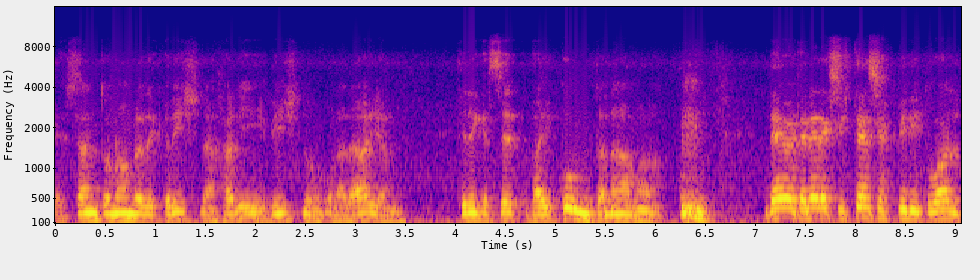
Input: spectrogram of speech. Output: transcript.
el santo nombre de Krishna, Hari, Vishnu o tiene que ser Vaikunta Nama. Debe tener existencia espiritual.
